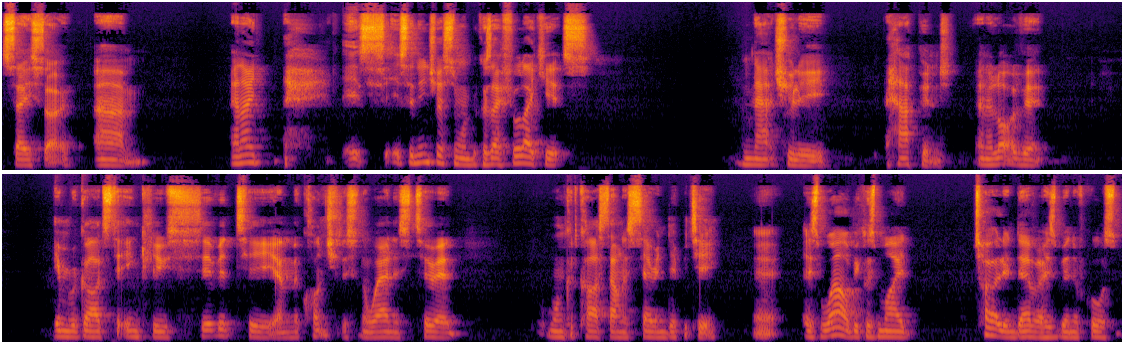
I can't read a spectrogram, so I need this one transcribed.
say so. Um, and I, it's it's an interesting one because I feel like it's naturally happened, and a lot of it in regards to inclusivity and the consciousness and awareness to it one could cast down as serendipity uh, as well, because my total endeavor has been, of course,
